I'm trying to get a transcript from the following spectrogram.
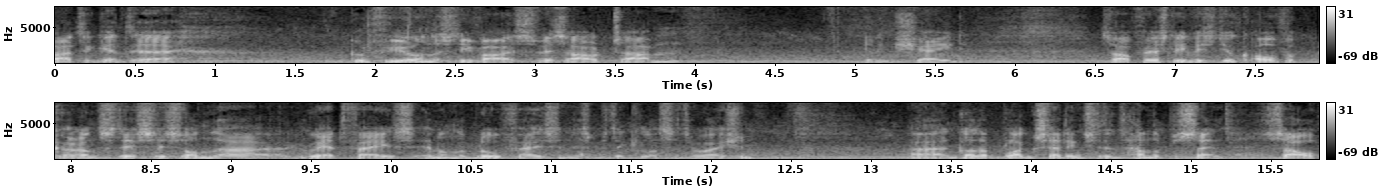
try to get a good view on this device without um, getting shade. So firstly with Duke overcurrents this is on the red phase and on the blue phase in this particular situation. Uh, got a plug setting set at 100% so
